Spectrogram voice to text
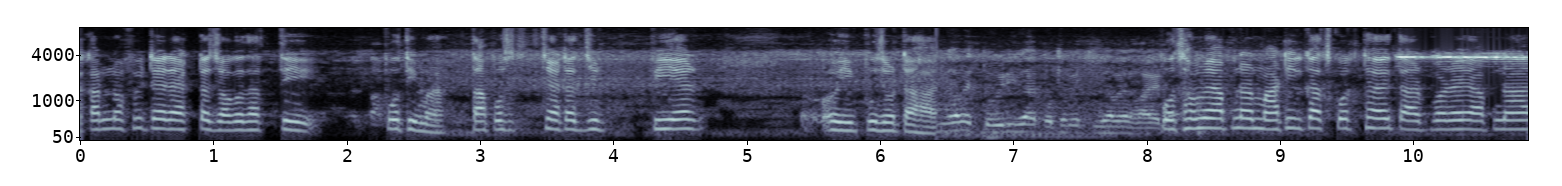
একান্ন ফিটের একটা জগদ্ধাত্রী প্রতিমা, তাপস চ্যাটার্জির পিয়ের ওই পুজোটা হয়। কীভাবে তৈরি হয়? প্রথমে কীভাবে হয়? প্রথমে আপনার মাটির কাজ করতে হয় তারপরে আপনার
